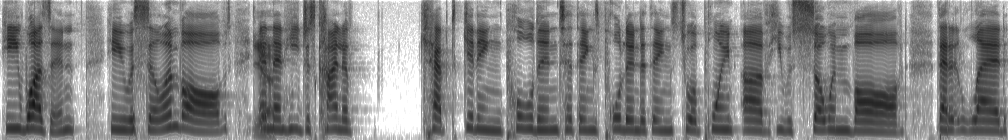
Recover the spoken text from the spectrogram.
He wasn't. He was still involved, Yeah. and then he just kind of kept getting pulled into things, pulled into things to a point of he was so involved that it led.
